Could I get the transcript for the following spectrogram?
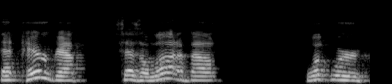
that paragraph says a lot about what we're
